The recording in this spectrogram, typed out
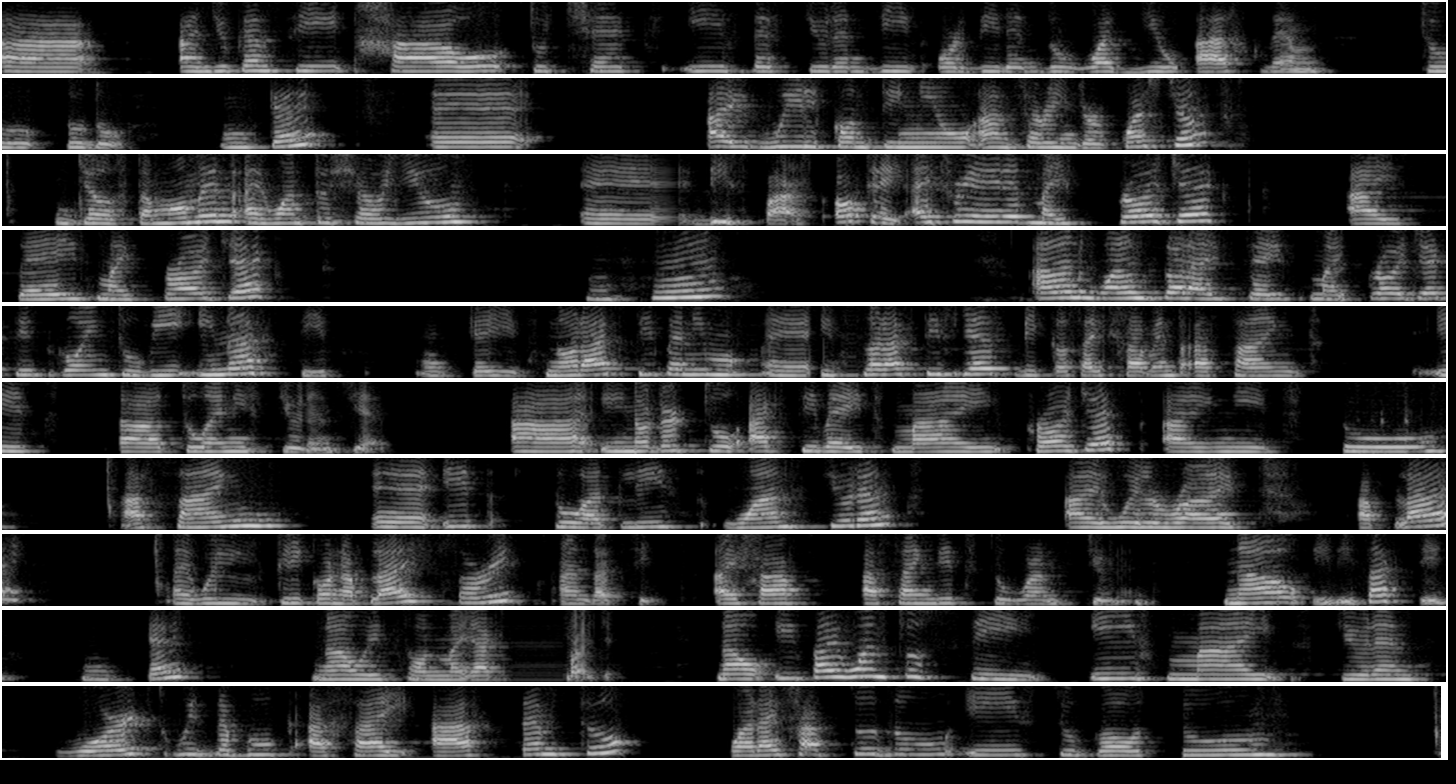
uh, and you can see how to check if the student did or didn't do what you asked them to, to do, okay? Uh, I will continue answering your questions. Just a moment, I want to show you uh, this part. Okay, I created my project. I save my project. Mm -hmm. And once that I saved my project, it's going to be inactive. Okay, it's not active anymore. Uh, it's not active yet because I haven't assigned it uh, to any students yet. Uh, in order to activate my project, I need to assign uh, it to at least one student. I will write apply. I will click on apply, sorry, and that's it. I have assigned it to one student. Now it is active, okay? Now it's on my active projects. Now, if I want to see if my students worked with the book as I asked them to, what I have to do is to go to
